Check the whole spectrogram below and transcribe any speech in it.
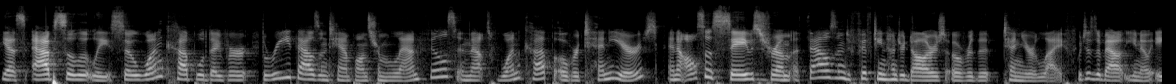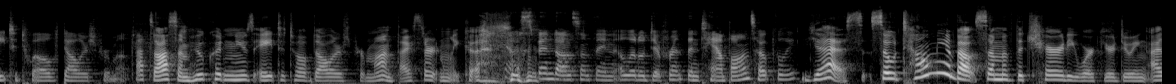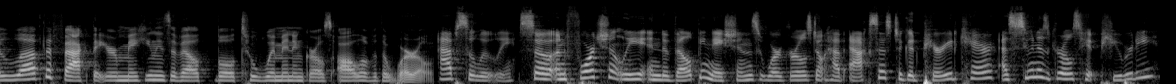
Yes, absolutely. So one cup will divert 3,000 tampons from landfills, and that's one cup over 10 years. And it also saves from 1,000 to $1,500 over the 10 year life, which is about, you know, 8 to $12 per month. That's awesome. Who couldn't use 8 to $12 per month? I certainly could. yeah, spend on something a little different than tampons, hopefully. Yes. So tell me about some of the charity work you're doing. I love the fact that you're making these available to women and girls all over the world. Absolutely. So, unfortunately, in developing nations where girls don't have access to good period care, as soon as girls hit puberty,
